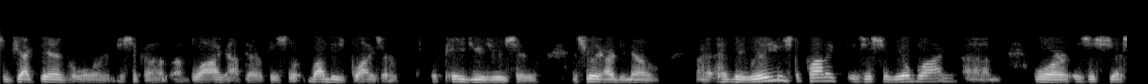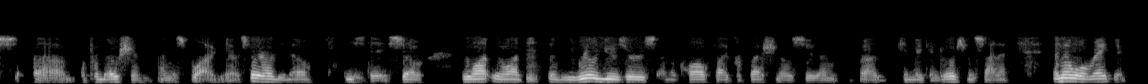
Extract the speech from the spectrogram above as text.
subjective or just like a, a, blog out there because a lot of these blogs are with paid users who it's really hard to know uh, have they really used the product? Is this a real blog? Um, or is this just um, a promotion on this blog? You know, it's very hard to know these days. So we want we want hmm. the real users and the qualified professionals who then uh, can make endorsements on it, and then we'll rank it.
